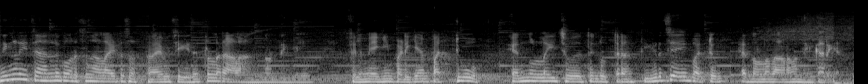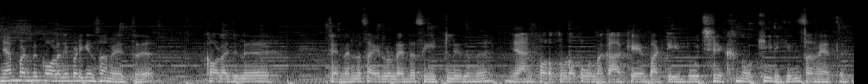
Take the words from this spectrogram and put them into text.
നിങ്ങൾ ഈ ചാനൽ കുറച്ച് നാളായിട്ട് സബ്സ്ക്രൈബ് ചെയ്തിട്ടുള്ള ഒരാളാണെന്നുണ്ടെങ്കിൽ ഫിലിം മേക്കിംഗ് പഠിക്കാൻ പറ്റുമോ എന്നുള്ള ഈ ചോദ്യത്തിന്റെ ഉത്തരം തീർച്ചയായും പറ്റും എന്നുള്ളതാണെന്ന് നിങ്ങൾക്കറിയാം. ഞാൻ പണ്ട് കോളേജിൽ പഠിക്കുന്ന സമയത്ത് കോളേജിൽ ജനലിന്റെ സൈഡിലുള്ള എന്റെ സീറ്റിലിരുന്ന് ഞാൻ പുറത്തൂടെ പോകുന്ന കാക്കയും പട്ടിയും പൂച്ചയൊക്കെ നോക്കിയിരിക്കുന്ന സമയത്ത്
